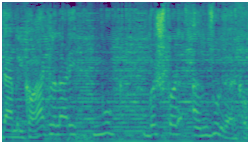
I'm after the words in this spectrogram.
د امریکا غږ لاري موږ بشپړ انزور درکو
